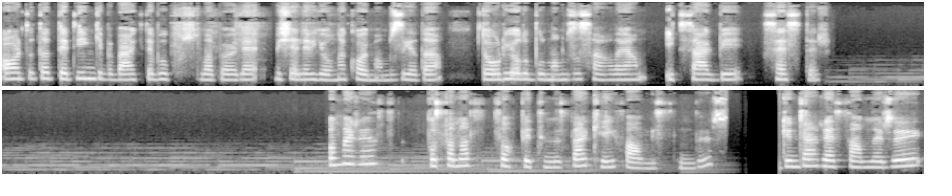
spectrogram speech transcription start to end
Orada da dediğin gibi belki de bu pusula böyle bir şeyleri yoluna koymamızı ya da doğru yolu bulmamızı sağlayan içsel bir sestir. Umarız bu sanat sohbetimizden keyif almışsındır. Güncel ressamları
